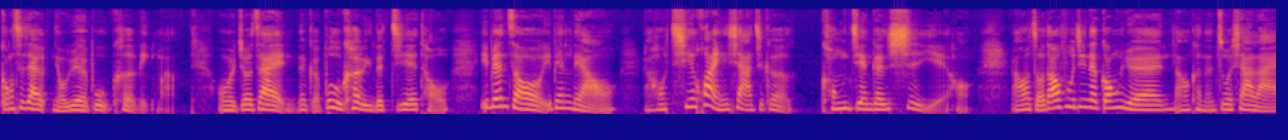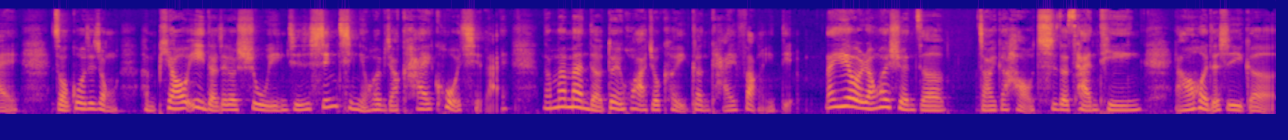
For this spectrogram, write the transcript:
公司在纽约的布鲁克林嘛，我们就在那个布鲁克林的街头一边走一边聊，然后切换一下这个空间跟视野哈，然后走到附近的公园，然后可能坐下来，走过这种很飘逸的这个树荫，其实心情也会比较开阔起来。那慢慢的对话就可以更开放一点。那也有人会选择。找一个好吃的餐厅，然后或者是一个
